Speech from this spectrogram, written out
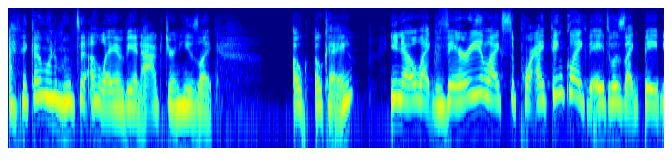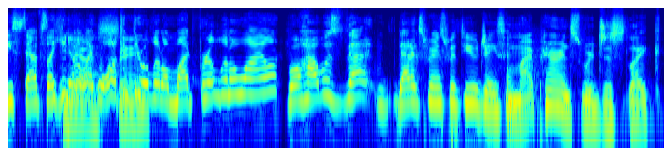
I think I want to move to LA and be an actor." And he's like, "Oh, okay." You know, like very like support. I think like it was like baby steps, like you know, Yeah, like walking same. through a little mud for a little while. well, how was that that experience with you, Jason? My parents were just like,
